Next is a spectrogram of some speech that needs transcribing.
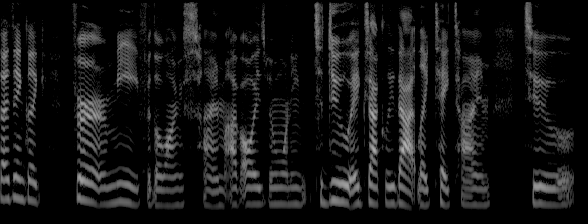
I think like for me, for the longest time, I've always been wanting to do exactly that. Like take time to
